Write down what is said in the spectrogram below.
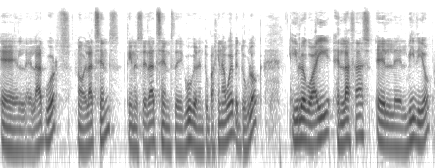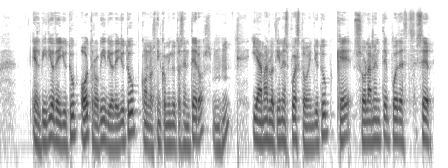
el, AdWords, no, el AdSense, tienes el AdSense de Google en tu página web, en tu blog, y luego ahí enlazas el, el vídeo, el vídeo de YouTube, otro vídeo de YouTube con los cinco minutos enteros, y además lo tienes puesto en YouTube que solamente puede ser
